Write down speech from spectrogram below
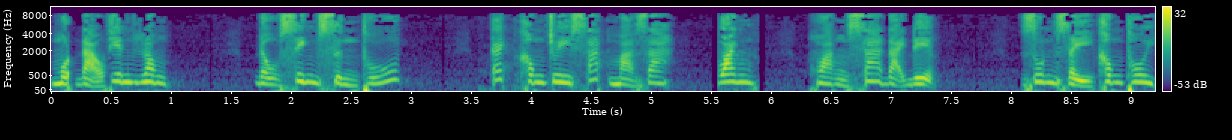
một đảo thiên long, đầu sinh sừng thú, cách không truy sát mà ra, oanh, hoàng sa đại địa, run rẩy không thôi,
